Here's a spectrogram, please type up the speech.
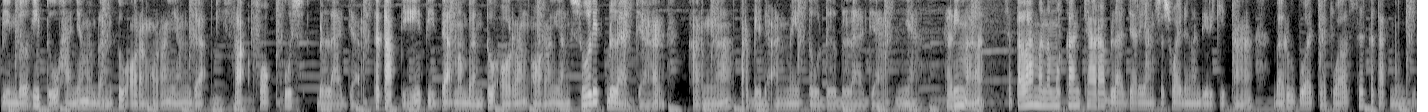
bimbel itu hanya membantu orang-orang yang nggak bisa fokus belajar. Tetapi tidak membantu orang-orang yang sulit belajar karena perbedaan metode belajarnya. Kelima, setelah menemukan cara belajar yang sesuai dengan diri kita, baru buat jadwal seketat mungkin.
